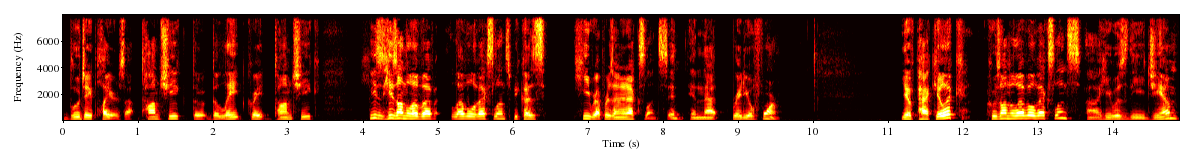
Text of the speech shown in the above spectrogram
Blue Jay players. Uh, Tom Cheek, the, the late great Tom Cheek, he's he's on the level of, level of excellence because he represented excellence in, in that radio form. You have Pat Gillick, who's on the level of excellence. Uh, he was the GM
